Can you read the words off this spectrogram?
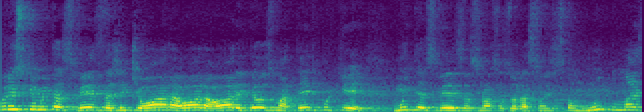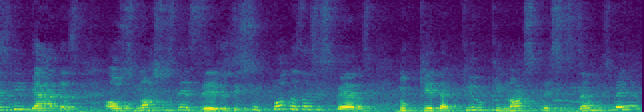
Por isso que muitas vezes a gente ora, ora, ora e Deus não atende, porque muitas vezes as nossas orações estão muito mais ligadas aos nossos desejos, isso em todas as esferas, do que daquilo que nós precisamos mesmo.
